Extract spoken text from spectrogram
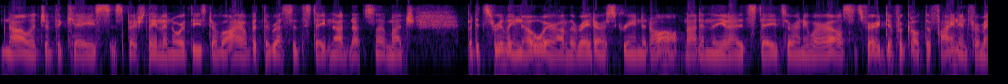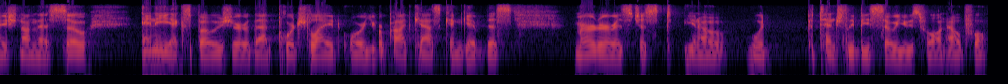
knowledge of the case, especially in the northeast of Ohio, but the rest of the state, not, not so much. But it's really nowhere on the radar screen at all, not in the United States or anywhere else. It's very difficult to find information on this. So any exposure that Porchlight or your podcast can give this murder is just, you know, would potentially be so useful and helpful.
